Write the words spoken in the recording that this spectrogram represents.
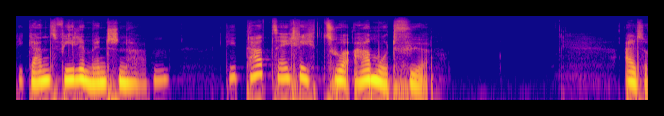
die ganz viele Menschen haben, die tatsächlich zur Armut führen. Also,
